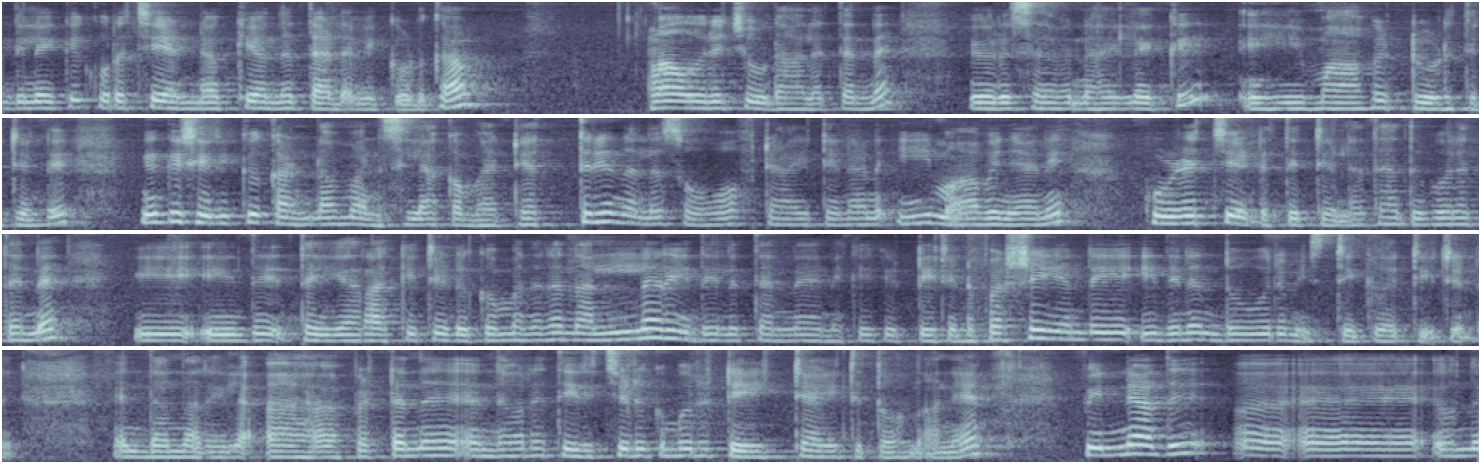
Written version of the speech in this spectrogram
ഇതിലേക്ക് കുറച്ച് എണ്ണയൊക്കെ ഒന്ന് തടവി കൊടുക്കാം. ആ ഒരു ചൂടാലെ തന്നെ ഈ ഒരു സേവനായിലേക്ക് ഈ മാവ് ഇട്ട് കൊടുത്തിട്ടുണ്ട്. നിങ്ങൾക്ക് ശരിക്കും കണ്ടാൽ മനസ്സിലാക്കാൻ പറ്റും. അത്രയും നല്ല സോഫ്റ്റ് ആയിട്ട് തന്നെയാണ് ഈ മാവ് ഞാൻ കുഴച്ചെടുത്തിട്ടുള്ളത്. അതുപോലെ തന്നെ ഈ ഇത് തയ്യാറാക്കിയിട്ട് എടുക്കുമ്പോൾ തന്നെ നല്ല രീതിയിൽ തന്നെ എനിക്ക് കിട്ടിയിട്ടുണ്ട്. പക്ഷേ എന്റെ ഇതിനെന്തോ ഒരു മിസ്റ്റേക്ക് പറ്റിയിട്ടുണ്ട്. എന്താണെന്നറിയില്ല പെട്ടെന്ന് എന്താ പറയുക തിരിച്ചെടുക്കുമ്പോൾ ഒരു ടേറ്റ് ആയിട്ട് തോന്നാനേ. പിന്നെ അത് ഒന്ന്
